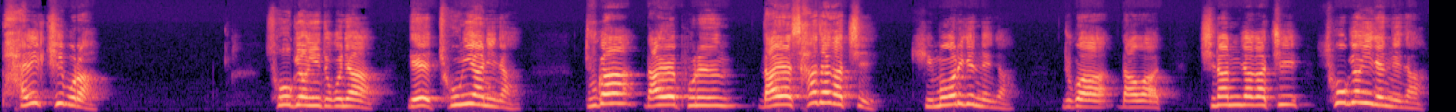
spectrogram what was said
밝히 보라. 소경이 누구냐? 내 종이 아니냐? 누가 나의 보내는 나의 사자같이 귀머거리겠느냐? 누가 나와 지난 자같이 소경이겠느냐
